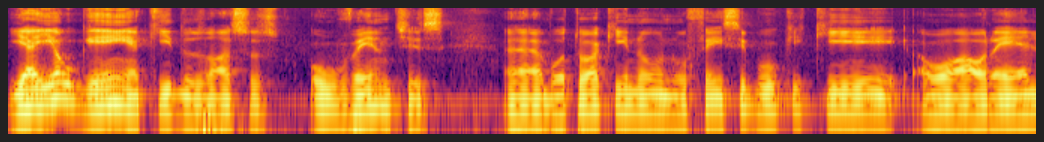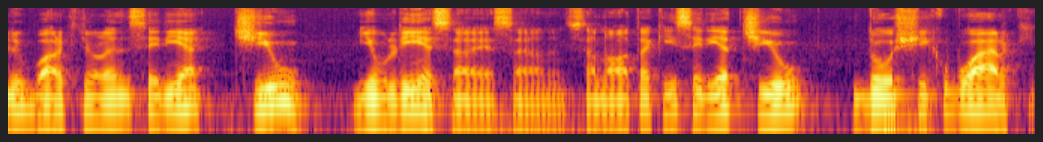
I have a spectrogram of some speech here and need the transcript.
E aí alguém aqui dos nossos ouvintes uh, botou aqui no, no Facebook que o Aurélio Buarque de Holanda seria tio. E eu li essa, essa, essa nota aqui, seria tio do Chico Buarque.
